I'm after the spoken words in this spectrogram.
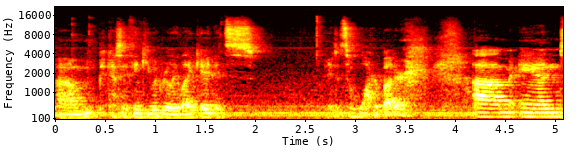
um, because I think you would really like it. It's, it's a water butter. Um, and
